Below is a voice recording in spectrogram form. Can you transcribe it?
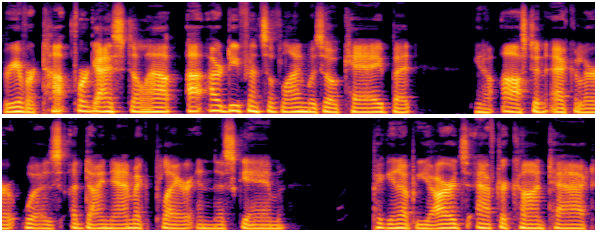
Three of our top four guys still out. Uh, our defensive line was okay, but you know Austin Ekeler was a dynamic player in this game, picking up yards after contact,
